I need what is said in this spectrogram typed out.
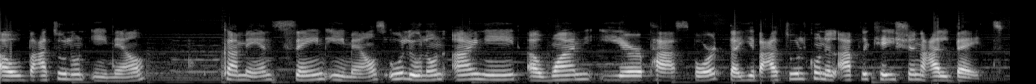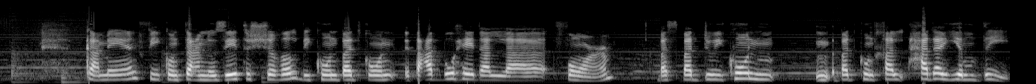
أو بعتوا لهم ايميل كمان same emails قولوا لهم I need a one year passport يبعتوا لكم ال application على البيت كمان فيكم تعملوا زيت الشغل بيكون بدكم تعبوا هيدا ال form بس بده يكون بدكم خل حدا يمضي.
